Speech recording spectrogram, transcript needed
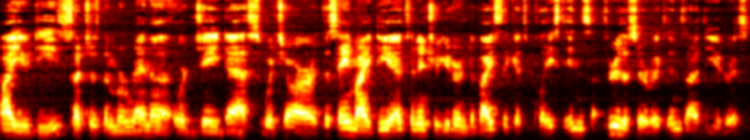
IUDs, such as the Mirena or Jaydess, which are the same idea. It's an intrauterine device that gets placed inside, through the cervix inside the uterus,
